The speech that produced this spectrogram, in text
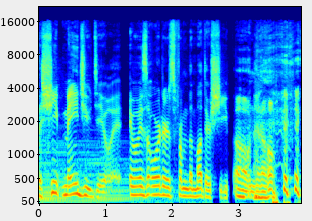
The sheep made you do it. It was orders from the mother sheep. Oh no.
